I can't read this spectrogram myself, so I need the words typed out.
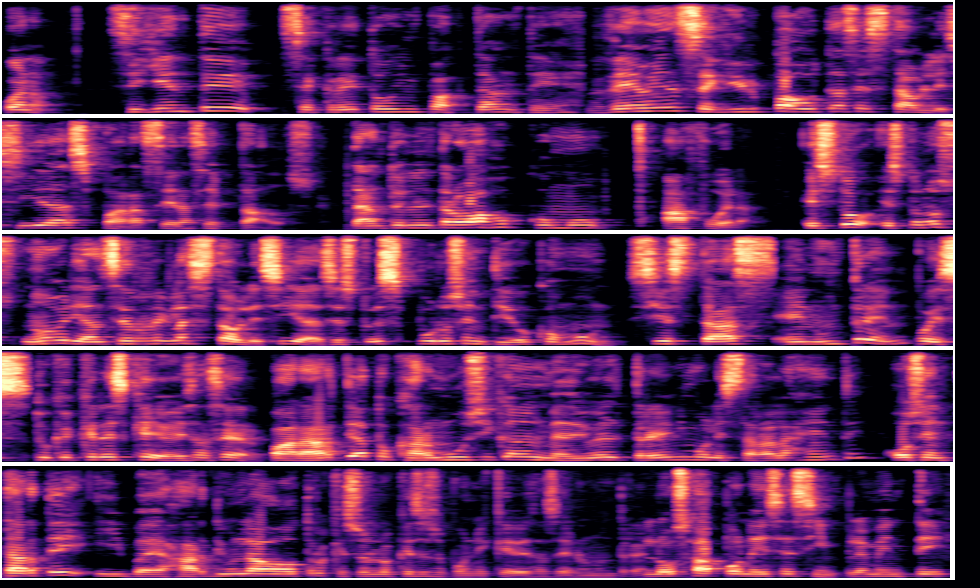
bueno, siguiente secreto impactante, deben seguir pautas establecidas para ser aceptados, tanto en el trabajo como afuera. Esto, esto no, no, deberían ser reglas establecidas, esto es puro sentido común. Si estás en un tren, pues ¿tú qué crees que debes hacer? ¿Pararte a tocar música en el medio del tren y molestar a la gente? ¿O sentarte y viajar de un lado a otro, que eso es lo que se supone que debes hacer en un tren? Los japoneses simplemente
